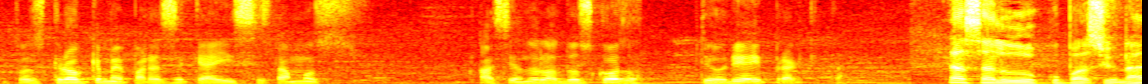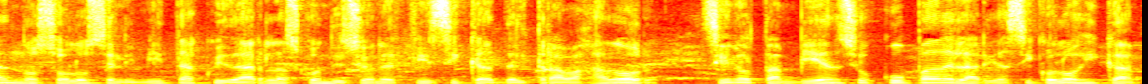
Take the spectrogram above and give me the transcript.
Entonces creo que me parece que ahí sí estamos haciendo las dos cosas, teoría y práctica. La salud ocupacional no solo se limita a cuidar las condiciones físicas del trabajador, sino también se ocupa del área psicológica.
